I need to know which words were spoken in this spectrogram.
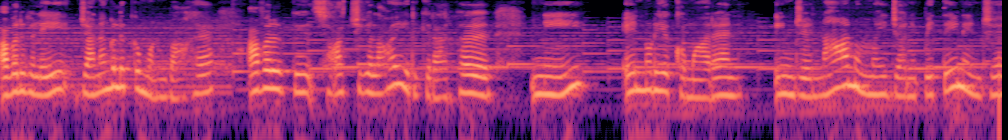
அவர்களே ஜனங்களுக்கு முன்பாக அவருக்கு சாட்சிகளாய் இருக்கிறார்கள் நீ என்னுடைய குமாரன் இன்று நான் உம்மை ஜனிப்பித்தேன் என்று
